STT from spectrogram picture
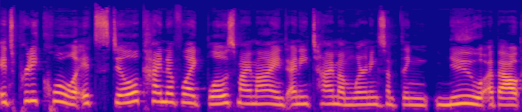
It's pretty cool. It still kind of like blows my mind anytime I'm learning something new about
